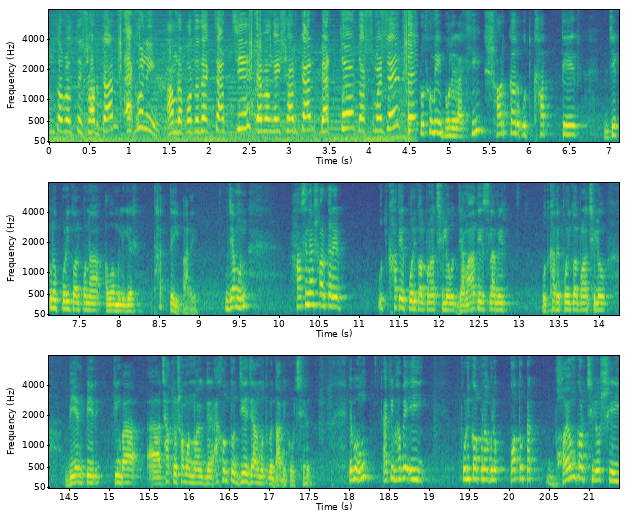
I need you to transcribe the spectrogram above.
অন্তর্বর্তী সরকার এখনই আমরা পদত্যাগ চাচ্ছি এবং এই সরকার ব্যর্থ দশ মাসে। প্রথমেই বলে রাখি সরকার উৎখাতের যে কোনো পরিকল্পনা আওয়ামী লীগের থাকতেই পারে। যেমন হাসিনা সরকারের উৎখাতের পরিকল্পনা ছিল, জামায়াতে ইসলামীর উৎখাতের পরিকল্পনা ছিল, বিএনপির কিংবা ছাত্র সমন্বয়কদের, এখন তো যে যার মতো দাবি করছে। এবং একইভাবে এই পরিকল্পনাগুলো কতটা ভয়ঙ্কর ছিল সেই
